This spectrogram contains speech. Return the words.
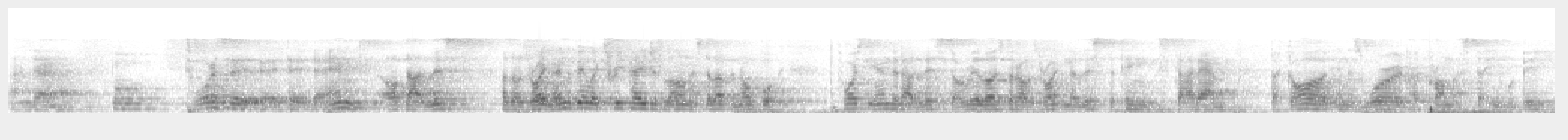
And um, but towards the, the, the, end of that list, as I was writing, it ended up being like three pages long. I still have the notebook. Towards the end of that list, I realised that I was writing a list of things that um, that God in His Word had promised that He would be.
